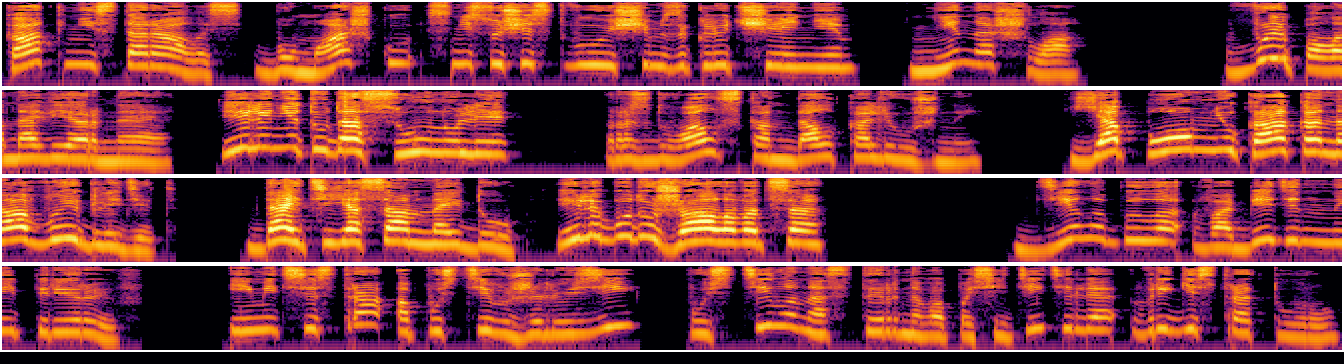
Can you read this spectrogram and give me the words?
как ни старалась, бумажку с несуществующим заключением не нашла. «Выпало, наверное, или не туда сунули!» – раздувал скандал Калюжный. «Я помню, как она выглядит! Дайте я сам найду, или буду жаловаться!» Дело было в обеденный перерыв, и медсестра, опустив жалюзи, пустила настырного посетителя в регистратуру.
